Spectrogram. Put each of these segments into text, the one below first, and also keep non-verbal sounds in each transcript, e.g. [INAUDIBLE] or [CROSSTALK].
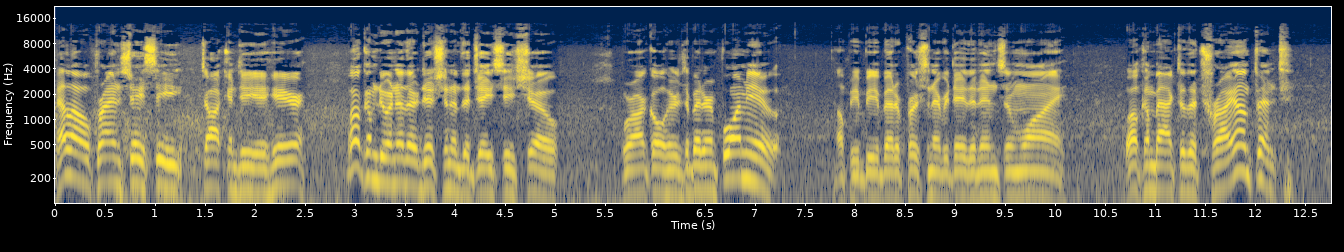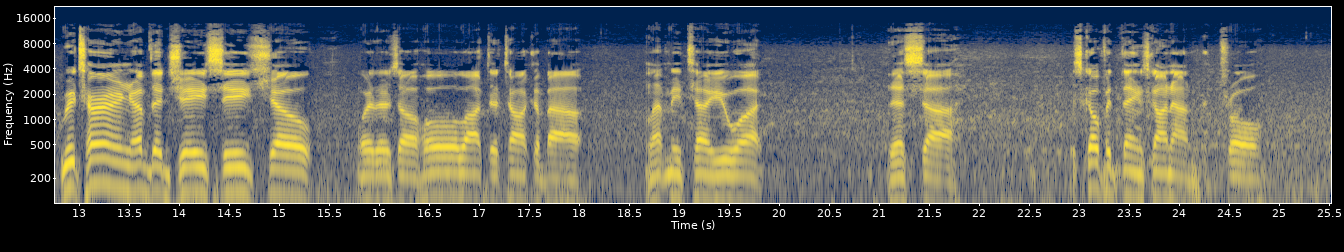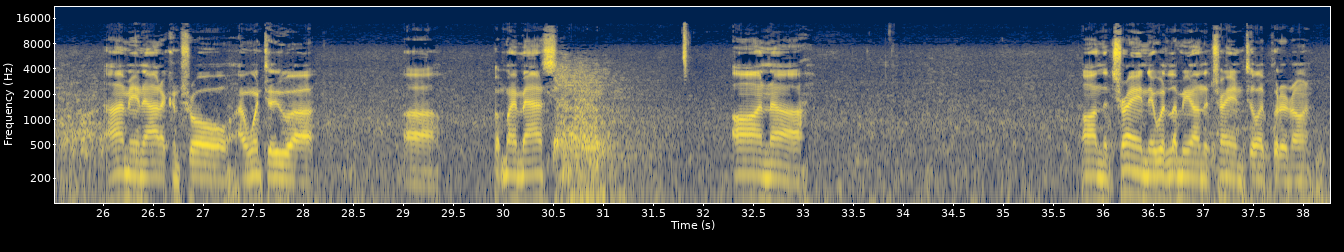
Hello, friends. JC talking to you here. Welcome to another edition of the JC Show, where our goal here is to better inform you, help you be a better person every day that ends in Y. Welcome back to the triumphant return of the JC Show, where there's a whole lot to talk about. Let me tell you what, this uh, this COVID thing's gone out of control. I mean, out of control. I went to uh, uh, put my mask on uh, on the train. They wouldn't let me on the train until I put it on.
